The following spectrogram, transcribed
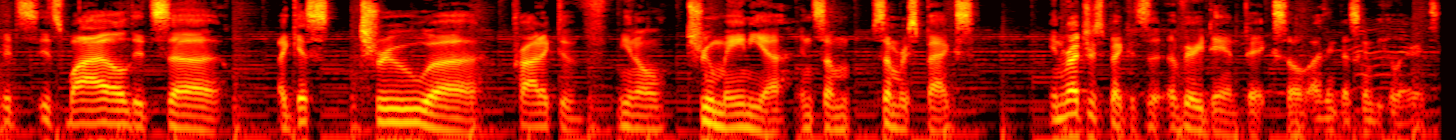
It's it's wild. It's uh, I guess true uh, product of you know true mania in some some respects in retrospect, it's a, a, very Dan pick, so I think that's going to be hilarious.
